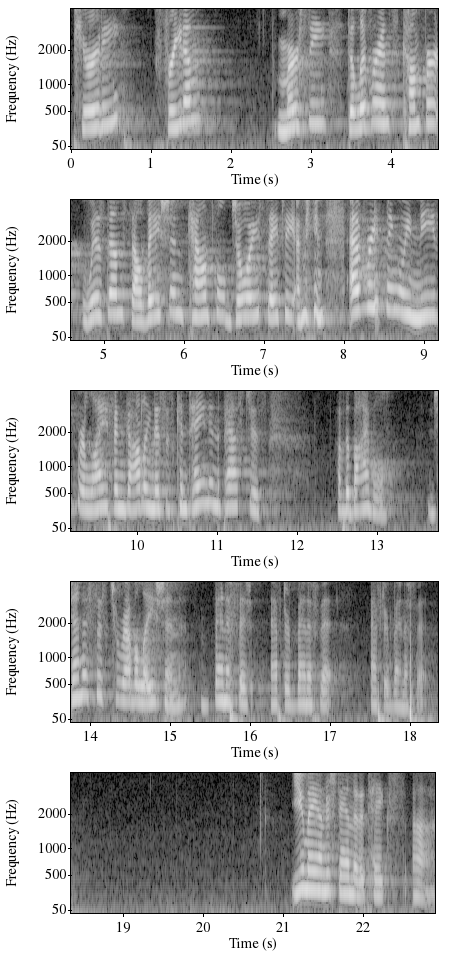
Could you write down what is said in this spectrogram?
purity, freedom, mercy, deliverance, comfort, wisdom, salvation, counsel, joy, safety. I mean, everything we need for life and godliness is contained in the passages of the Bible. Genesis to Revelation, benefit after benefit after benefit. You may understand that it takes, uh,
